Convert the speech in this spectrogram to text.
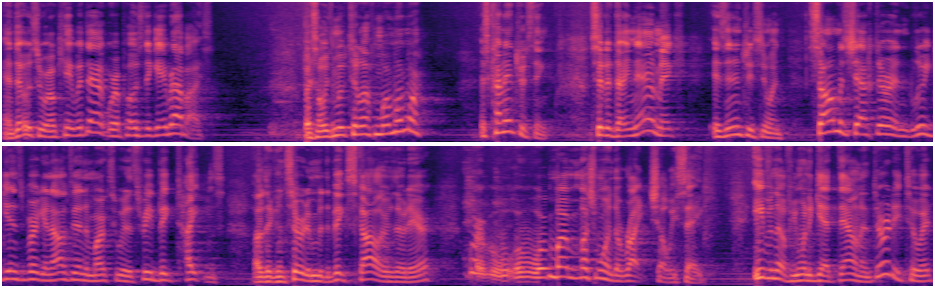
And those who were okay with that were opposed to gay rabbis. But it's always moved to the left more and more and more. It's kind of interesting. So the dynamic is an interesting one. Solomon Schechter and Louis Ginzberg and Alexander Marx were the three big titans of the conservative, the big scholars over there, were, were much more on the right, shall we say. Even though if you want to get down and dirty to it,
